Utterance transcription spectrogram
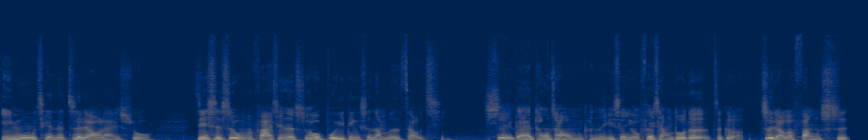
以目前的治疗来说，即使是我们发现的时候，不一定是那么的早期。对，但是通常我们可能医生有非常多的这个治疗的方式，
